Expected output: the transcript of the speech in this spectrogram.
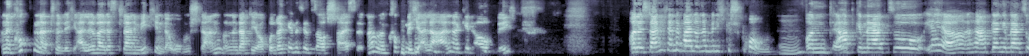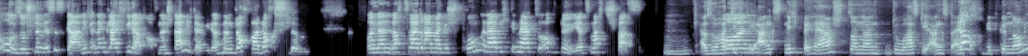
Und dann guckten natürlich alle, weil das kleine Mädchen da oben stand. Und dann dachte ich auch, runtergehen ist jetzt auch scheiße. Ne? Dann gucken nicht alle an, das geht auch nicht. Und dann stand ich da eine Weile und dann bin ich gesprungen. Mhm. Und okay. habe gemerkt, so, ja, ja, und habe dann gemerkt, so, oh, so schlimm ist es gar nicht. Und dann gleich wieder drauf. Und dann stand ich da wieder und dann doch, war doch schlimm. Und dann noch zwei, dreimal gesprungen und dann habe ich gemerkt, so, ach nö, jetzt macht's Spaß. Mhm. Also hat und dich die Angst nicht beherrscht, sondern du hast die Angst einfach doch, mitgenommen?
